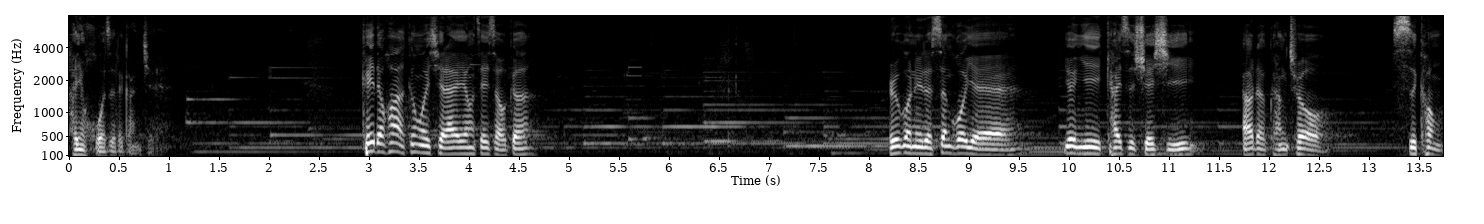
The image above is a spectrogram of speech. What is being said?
很有活着的感觉。可以的话，跟我一起来用这首歌。如果你的生活也愿意开始学习 out of control 失控，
